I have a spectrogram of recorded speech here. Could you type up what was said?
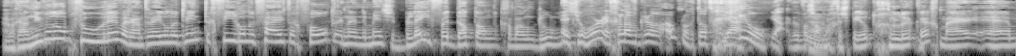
Maar we gaan nu wat opvoeren. We gaan 220, 450 volt. En dan de mensen bleven dat dan gewoon doen. En ze hoorden geloof ik nog- ook nog dat gegil. Ja, ja, dat was allemaal gespeeld, gelukkig. Maar ehm,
